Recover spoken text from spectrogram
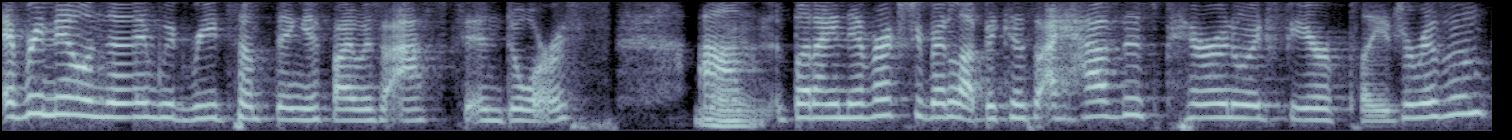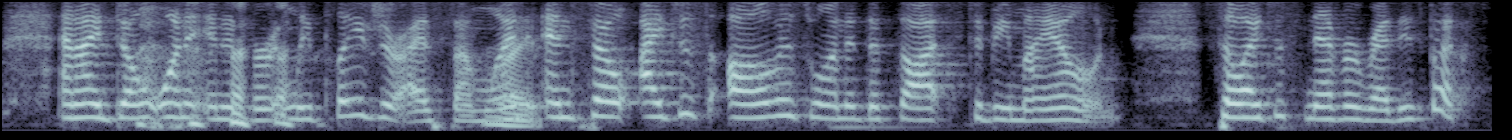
Every now and then I would read something if I was asked to endorse, um, right. but I never actually read a lot because I have this paranoid fear of plagiarism, and I don't want to inadvertently plagiarize someone. Right. And so I just always wanted the thoughts to be my own. So I just never read these books.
